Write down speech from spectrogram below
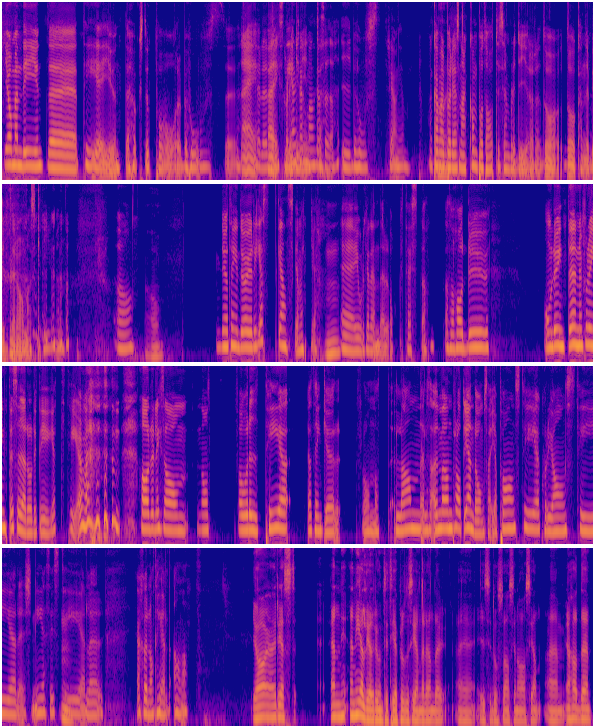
Ja men det är ju inte, te är ju inte högst upp på vår behovs... eh, Nej, Eller längst ner kanske man ska inte. säga i behovstriangeln. Man kan väl Nej. börja snacka om potatisen blir dyrare. Då, då kan det bli lite ramaskri. Men Ja. ja. Jag tänker, du har ju rest ganska mycket mm. eh, i olika länder och testat. Alltså har du, om du inte, nu får du inte säga då ditt eget te, men har du liksom något favoritte, jag tänker från något land, eller så, man pratar ju ändå om så här, japanskt te, koreanskt te eller kinesiskt te Mm. eller kanske något helt annat. Ja, jag har rest en, en hel del runt i teproducerande länder eh, i Sydostasien och Asien. Ehm, jag hade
